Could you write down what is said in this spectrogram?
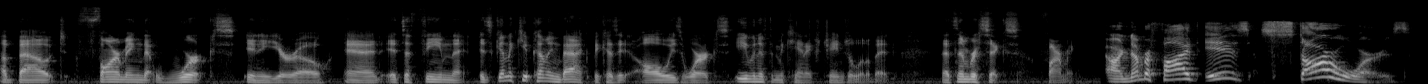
about farming that works in a euro and it's a theme that is going to keep coming back because it always works even if the mechanics change a little bit that's number six, farming. Our number five is Star Wars.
